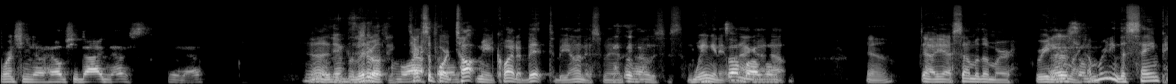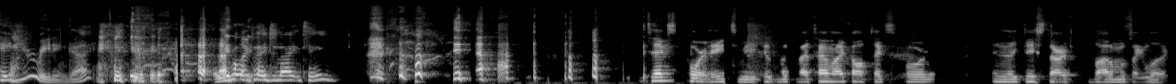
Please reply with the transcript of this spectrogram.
which you know helps you diagnose. You know, Yeah, remember stuff literally, tech support time. taught me quite a bit, to be honest, man. I Yeah. was just winging it Some when I got them. out. Yeah, yeah, yeah. Some of them are reading. I'm There's like, I'm reading the same page you're reading, guy. Are you on page 19? tech support hates me because like by the time I call tech support and like they start bottom was like, look,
